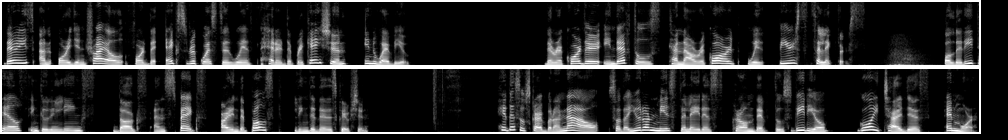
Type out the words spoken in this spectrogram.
there is an origin trial for the X requested with header deprecation in WebView. The recorder in DevTools can now record with pierce selectors. All the details, including links, docs, and specs, are in the post linked in the description. Hit the subscribe button now so that you don't miss the latest Chrome DevTools video, GUI charges, and more,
